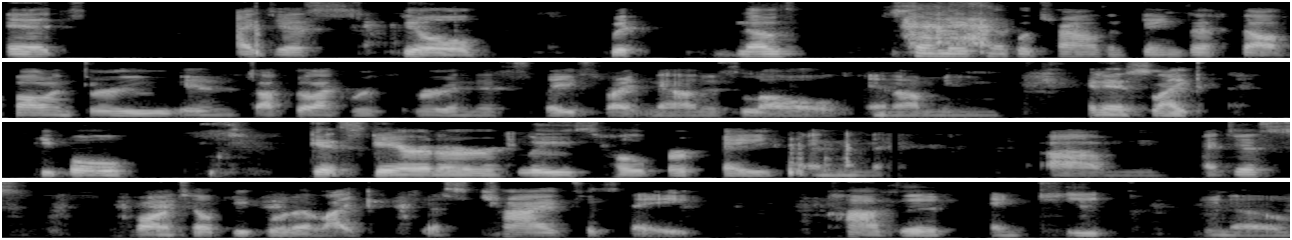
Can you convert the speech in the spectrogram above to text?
it's I just feel with no so many clinical trials and things that felt falling through, and I feel like we're we're in this space right now, this lull, and I mean, and it's like people get scared or lose hope or faith, and um, I just want to tell people to like just try to stay positive and keep, you know,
